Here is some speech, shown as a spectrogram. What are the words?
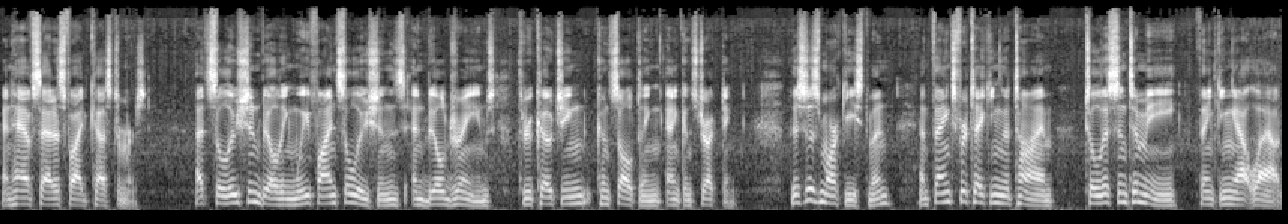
and have satisfied customers. At Solution Building, we find solutions and build dreams through coaching, consulting, and constructing. This is Mark Eastman, and thanks for taking the time to listen to me thinking out loud.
